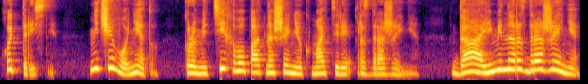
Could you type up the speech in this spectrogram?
хоть тресни. Ничего нету, кроме тихого по отношению к матери раздражения. Да, именно раздражение,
